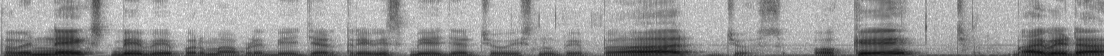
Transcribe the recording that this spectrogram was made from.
તો હવે નેક્સ્ટ બે પેપરમાં આપણે બે હજાર ત્રેવીસ, બે હજાર ચોવીસનું પેપર જોઈશું ઓકે ચલો બાય બેટા.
